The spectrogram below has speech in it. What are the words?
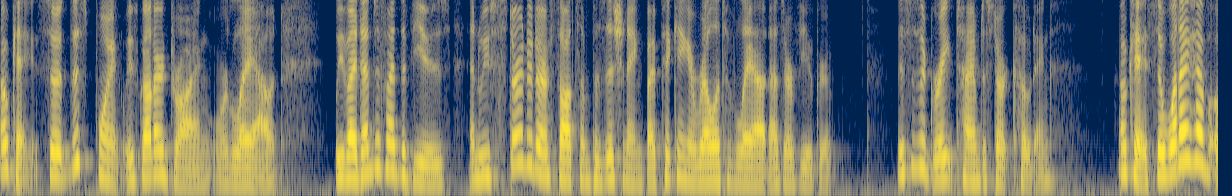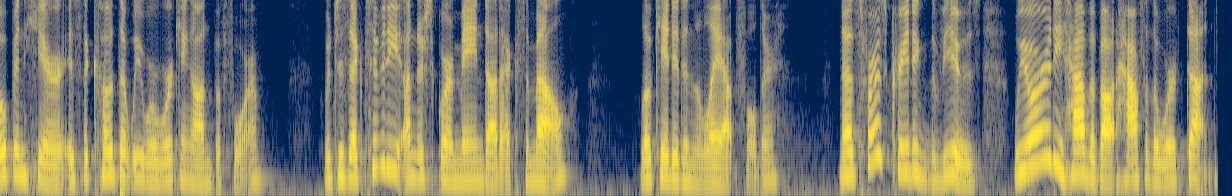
Okay, so at this point, we've got our drawing or layout, we've identified the views, and we've started our thoughts on positioning by picking a relative layout as our view group. This is a great time to start coding. Okay, so what I have open here is the code that we were working on before, which is activity underscore main.xml, located in the layout folder. Now, as far as creating the views, we already have about half of the work done.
